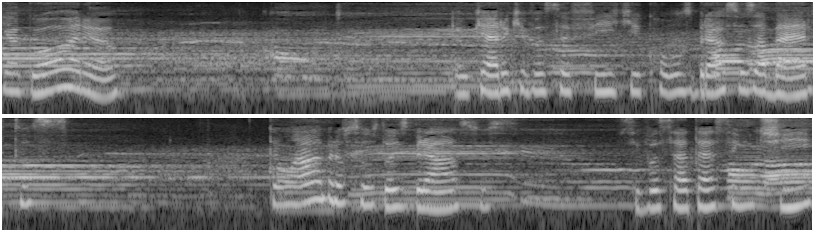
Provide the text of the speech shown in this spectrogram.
E agora eu quero que você fique com os braços abertos. Então abra os seus dois braços. Se você até sentir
